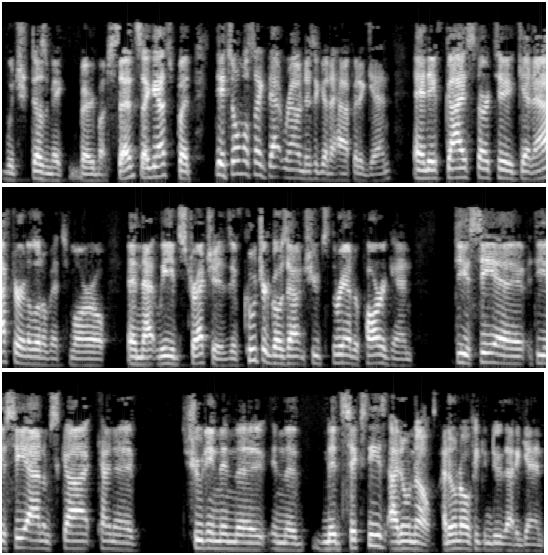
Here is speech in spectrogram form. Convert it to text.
which doesn't make very much sense, I guess. But it's almost like that round isn't going to happen again. And if guys start to get after it a little bit tomorrow, and that lead stretches, if Kuchar goes out and shoots three under par again, do you see a do you see Adam Scott kind of shooting in the in the mid 60s? I don't know. I don't know if he can do that again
